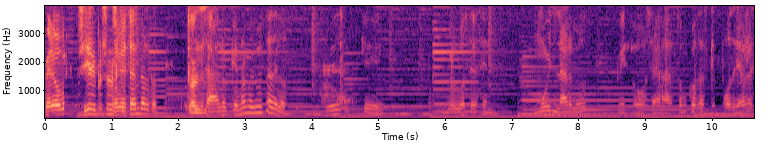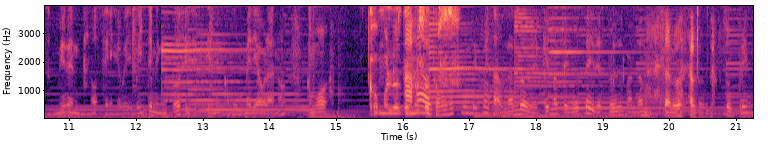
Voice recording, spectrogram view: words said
Pero, bueno, Sí, hay personas que... regresando al contexto. Tal- O sea, lo que no me gusta de los es que luego se hacen muy largos, pero, o sea, son cosas que podrías resumir en, no sé, güey, 20 minutos y se extienden como media hora, ¿no? Como, Como los de ajá, nosotros. como dos hablando de qué no te gusta y después mandando una saluda al doctor Supreme,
